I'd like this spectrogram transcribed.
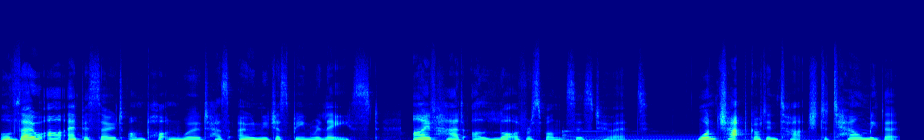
Although our episode on Potton Wood has only just been released, I've had a lot of responses to it. One chap got in touch to tell me that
